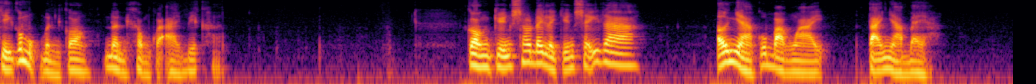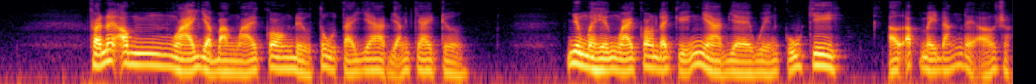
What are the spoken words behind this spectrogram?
Chỉ có một mình con, nên không có ai biết hết. Còn chuyện sau đây là chuyện xảy ra ở nhà của bà ngoại, tại nhà bè. Phải nói ông ngoại và bà ngoại con đều tu tại gia giảng trai trường. Nhưng mà hiện ngoại con đã chuyển nhà về huyện Củ Chi, ở ấp Mây Đắng để ở rồi.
